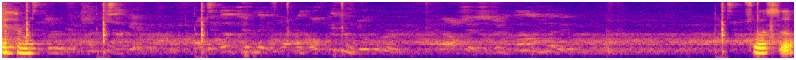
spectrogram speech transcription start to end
에헴. 좋았어.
